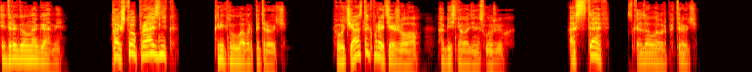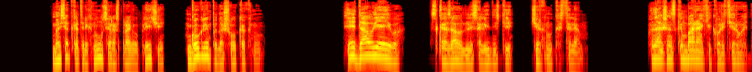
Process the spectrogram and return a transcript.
и дрыгал ногами. — По что праздник? — крикнул Лавр Петрович. — В участок пройти желал, — объяснял один из служивых. — Оставь, — сказал Лавр Петрович. Босятка отряхнулся, расправил плечи. Гоголем подошел к окну. — И дал я его, Сказал для солидности, черкнул костылем. В нашинском бараке квартирует.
